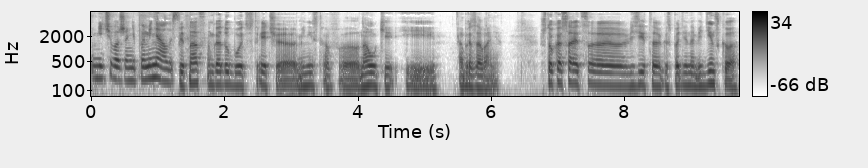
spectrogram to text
ничего же не поменялось. В 2015 году будет встреча министров э, науки и образования. Что касается э, визита господина Мединского,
